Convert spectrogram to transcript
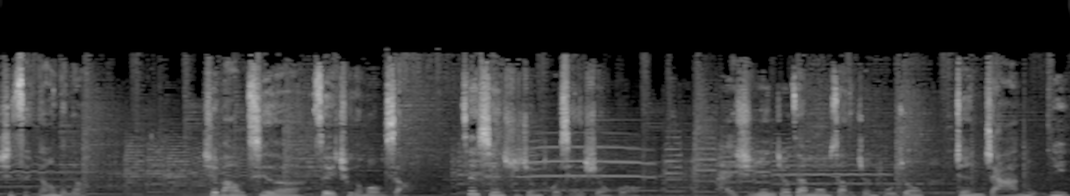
是怎样的呢？却抛弃了最初的梦想，在现实中妥协的生活，还是仍旧在梦想的征途中挣扎努力？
